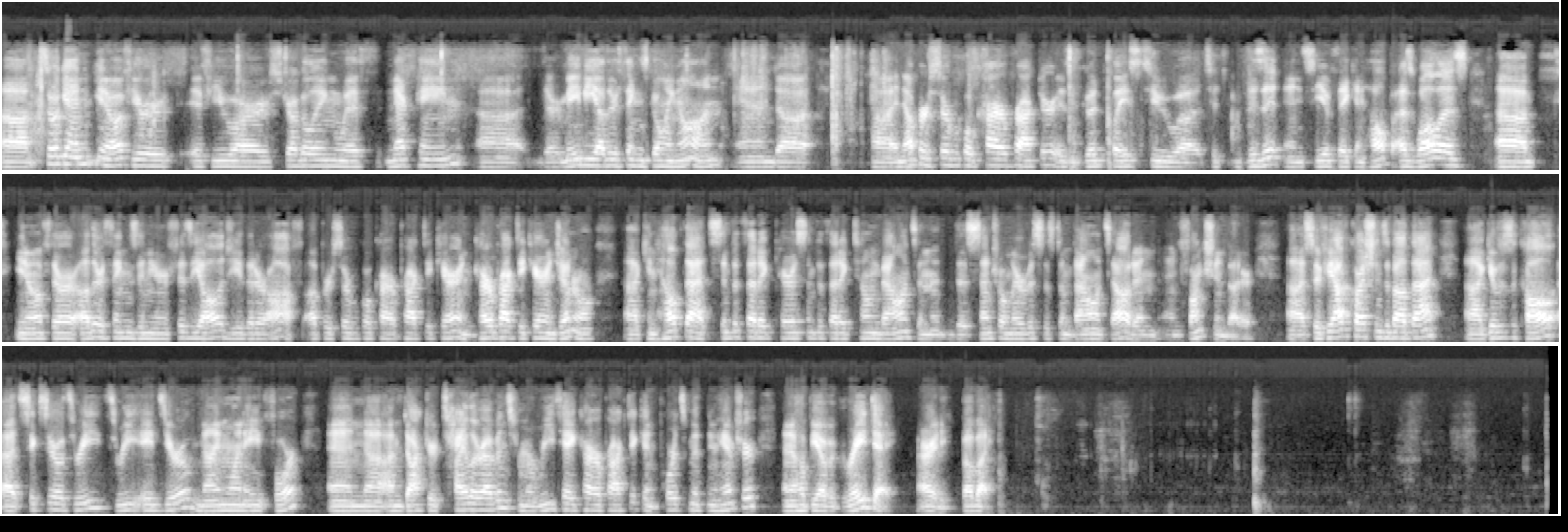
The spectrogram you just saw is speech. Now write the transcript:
Um, so again, you know, if you're if you are struggling with neck pain, uh, there may be other things going on, and uh, uh, an upper cervical chiropractor is a good place to uh, to visit and see if they can help, as well as um, you know, if there are other things in your physiology that are off, upper cervical chiropractic care and chiropractic care in general uh, can help that sympathetic parasympathetic tone balance and the, the central nervous system balance out and, and function better. Uh, so if you have questions about that, uh, give us a call at 603-380-9184. And uh, I'm Dr. Tyler Evans from Arete Chiropractic in Portsmouth, New Hampshire, and I hope you have a great day. Alrighty, bye-bye.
